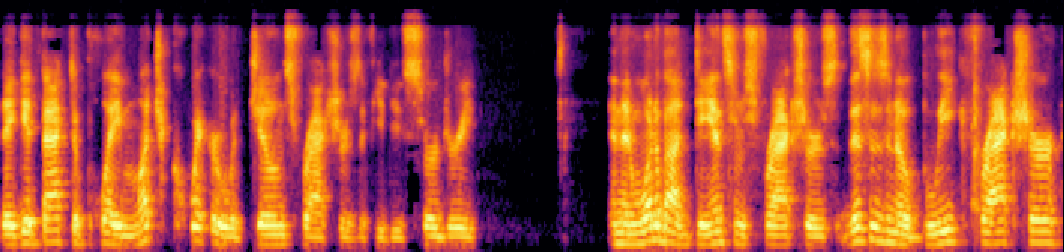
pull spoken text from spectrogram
they get back to play much quicker with Jones fractures if you do surgery. And then what about dancer's fractures? This is an oblique fracture,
